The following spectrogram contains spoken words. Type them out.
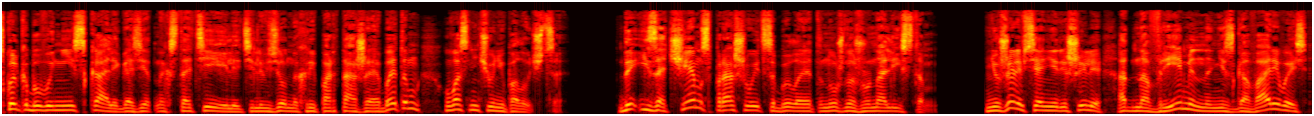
Сколько бы вы ни искали газетных статей или телевизионных репортажей об этом, у вас ничего не получится. Да и зачем, спрашивается, было это нужно журналистам? Неужели все они решили одновременно, не сговариваясь,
